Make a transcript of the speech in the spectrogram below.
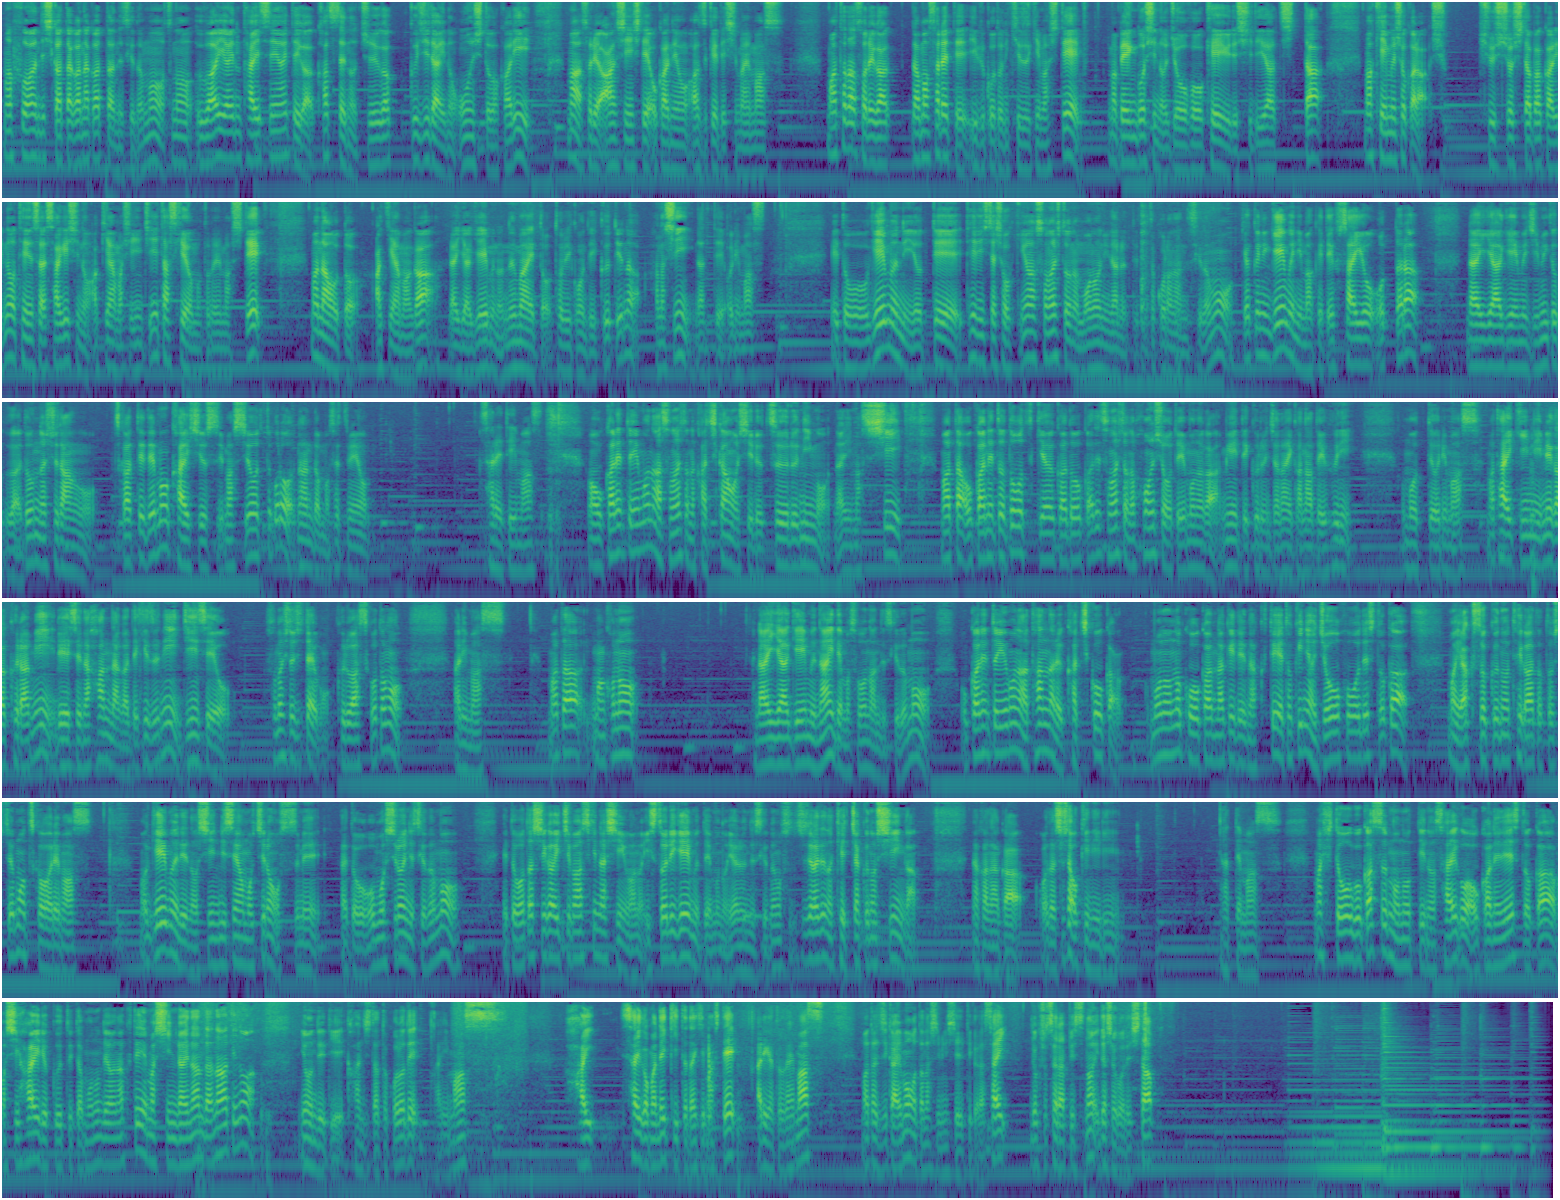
まあ、不安で仕方がなかったんですけどもその奪い合いの対戦相手がかつての中学時代の恩師と分かりまあそれを安心してお金を預けてしまいます。まあ、ただそれが騙されていることに気づきまして、まあ、弁護士の情報経由で知り合った、まあ、刑務所から出所したばかりの天才詐欺師の秋山真一に助けを求めまして、まあ、直と秋山がライアーゲームの沼へと飛び込んでいくっていうような話になっております。えっと、ゲームによって手にした賞金はその人のものになるっていったところなんですけども逆にゲームに負けて負債を負ったらライアーゲーム事務局がどんな手段を使ってでも回収しますよってところを何度も説明をされています。まあ、お金というものはその人の価値観を知るツールにもなりますしまたお金とどう付き合うかどうかでその人の本性というものが見えてくるんじゃないかなというふうに思っております。まあ、大金に目がくらみ冷静な判断ができずに人生をその人自体も狂わすこともあります。また、まあ、このライアーゲーム内でもそうなんですけどもお金というものは単なる価値交換物の交換だけでなくて時には情報ですとか、まあ、約束の手形としても使われます。まあ、ゲームでの心理戦はもちろんおすすめと面白いんですけどもえっと、私が一番好きなシーンはあのイストリゲームというものをやるんですけどもそちらでの決着のシーンがなかなか私としてはお気に入りになってます。まあ、人を動かすものっていうのは最後はお金ですとか、まあ、支配力といったものではなくて、まあ、信頼なんだなっていうのは読んでいて感じたところであります。はい。最後まで聞いていただきましてありがとうございます。また次回もお楽しみにしていてください。読書セラピストの井田翔吾でした。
